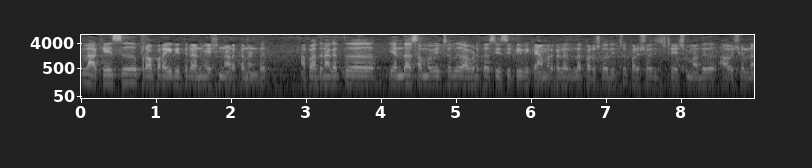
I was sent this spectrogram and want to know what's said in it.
അല്ല ആ കേസ് പ്രോപ്പർ രീതിയിൽ അന്വേഷണം നടക്കുന്നുണ്ട്. അപ്പോൾ അതിനകത്ത് എന്താ സംഭവിച്ചത്? അവിടുത്തെ സി സി ടി വി ക്യാമറകളെല്ലാം പരിശോധിച്ചു. പരിശോധിച്ച ശേഷം അത് ആവശ്യമുള്ള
